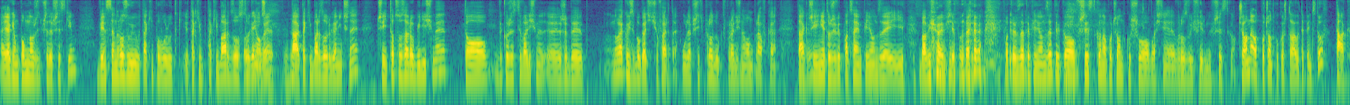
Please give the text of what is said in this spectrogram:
jak ją pomnożyć przede wszystkim. Więc ten rozwój był taki powolutki, taki, taki bardzo stopniowy. Mhm. Tak, taki bardzo organiczny, czyli to, co zarobiliśmy, to wykorzystywaliśmy, e, żeby no, jakoś wzbogacić ofertę, ulepszyć produkt, wprowadzić nową prawkę, tak, Mhm. czyli nie to, że wypłacałem pieniądze i bawiłem się potem, potem za te pieniądze, tylko Mhm. wszystko na początku szło właśnie w rozwój firmy, wszystko. Czy one od początku kosztowały te 500? Tak,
